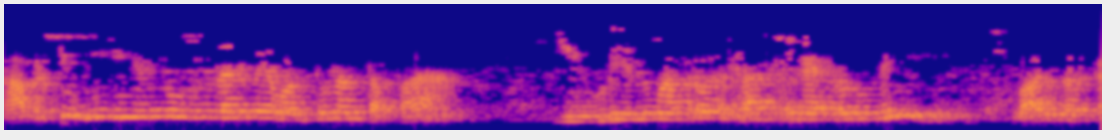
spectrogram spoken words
కాబట్టి వీడి ఎందు ఉందని మేము అంటున్నాం తప్ప జీవుడు ఎందు మాత్రం యథార్థంగా ఎక్కడుంది వాడు కనుక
